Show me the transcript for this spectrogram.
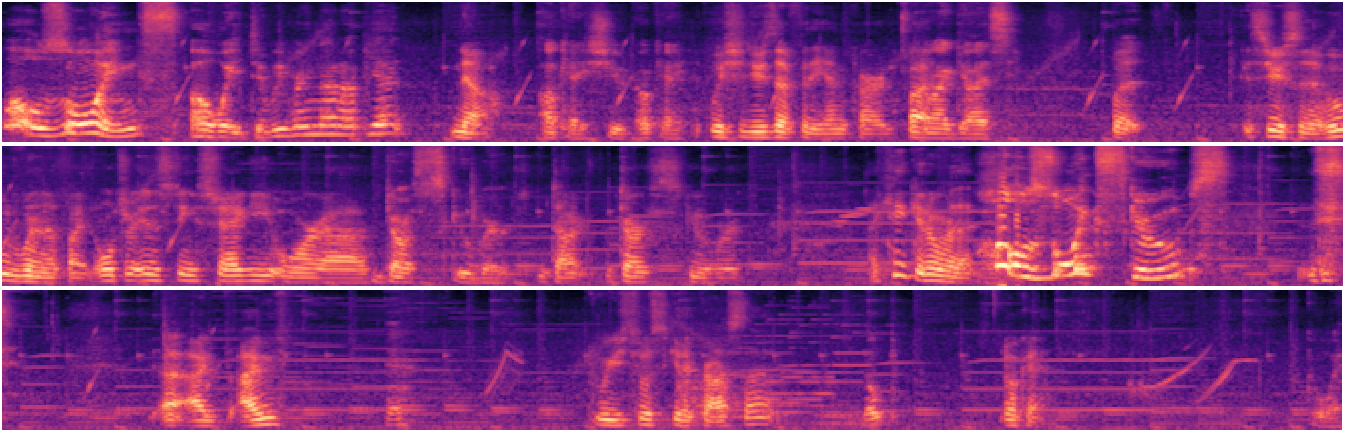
Oh, zoinks! Oh, wait, did we bring that up yet? No, Okay, shoot, okay. we should use that for the end card. But Alright, guys. but seriously, who would win in a fight? Ultra Instinct Shaggy or uh, Darth Scoobert. Dark Darth Scoobert? I can't get over that. Oh, zoinks, Scoobs! I, I, I'm. Yeah. Were you supposed to get across that? Nope. Okay. Go away.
